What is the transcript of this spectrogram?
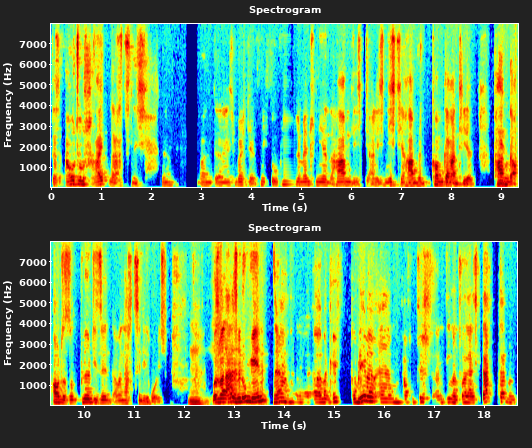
das Auto schreit nachts nicht. Und äh, ich möchte jetzt nicht so viele Menschen hier haben, die ich eigentlich nicht hier haben will. Kommen garantiert. Parkende mhm. Autos, so blöd die sind, aber nachts sind die ruhig. Mhm. Muss man alles mit umgehen. Ne? Äh, man kriegt Probleme äh, auf den Tisch, an die man vorher gar nicht gedacht hat. Und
